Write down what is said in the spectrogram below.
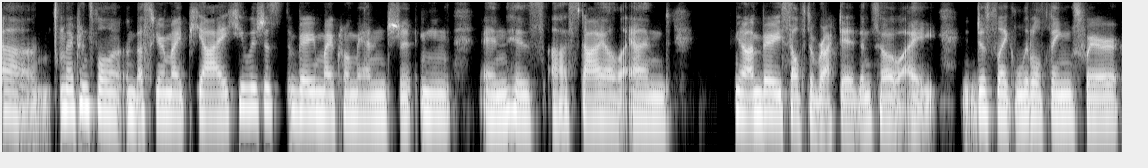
um, my principal investigator, my PI, he was just very micromanaging in his uh, style, and you know, I'm very self-directed, and so I just like little things where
